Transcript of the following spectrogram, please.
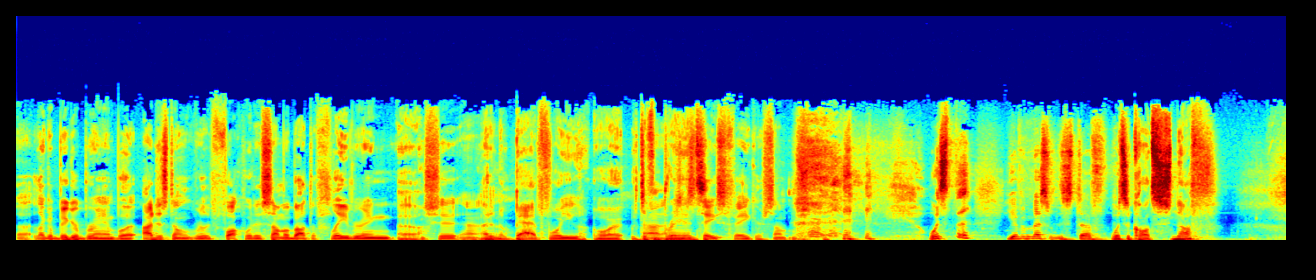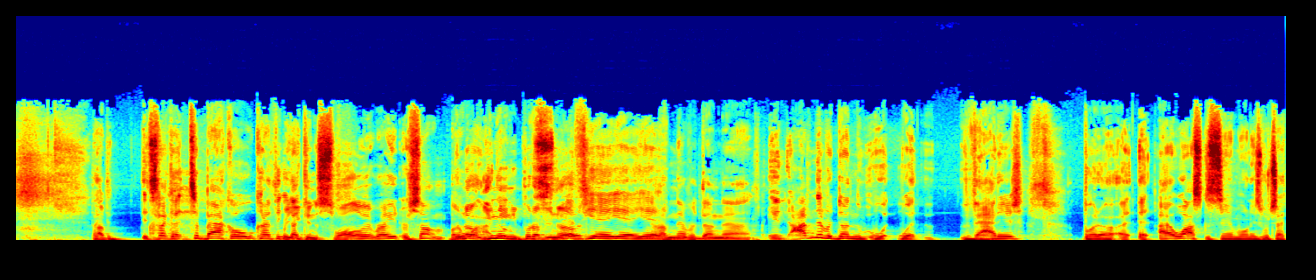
uh, like a bigger brand, but I just don't really fuck with it. Something about the flavoring and shit. I don't, know bad for you or different brands. just tastes fake or something. What's the? You ever mess with this stuff? What's it called? Snuff. Like the, it's like a tobacco kind of thing. but like, you can swallow it right or something. Or Well, no, you mean you put up your sniff, nose? yeah, yeah, yeah. No, I've never done that. and I've never done what, what that is, but uh, at ayahuasca ceremonies, which I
